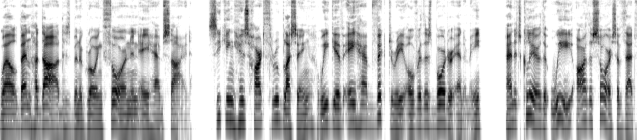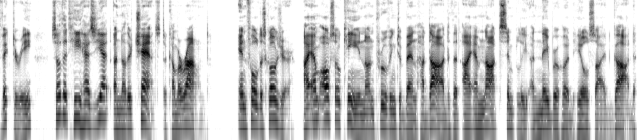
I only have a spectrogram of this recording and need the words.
Well, Ben Hadad has been a growing thorn in Ahab's side. Seeking his heart through blessing, we give Ahab victory over this border enemy, and it's clear that we are the source of that victory, so that he has yet another chance to come around. In full disclosure, I am also keen on proving to Ben Hadad that I am not simply a neighborhood hillside god,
